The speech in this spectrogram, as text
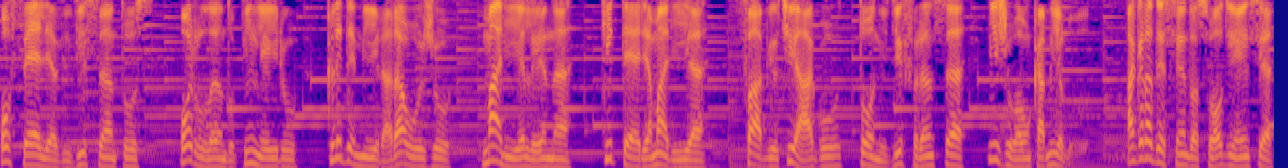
Ofélia Vivi Santos, Orlando Pinheiro, Cledemir Araújo, Maria Helena, Quitéria Maria, Fábio Tiago, Tony de França e João Camilo. Agradecendo a sua audiência,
